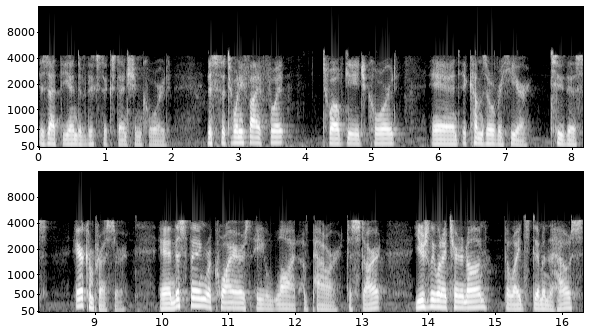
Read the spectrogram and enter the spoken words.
is at the end of this extension cord. This is a 25 foot, 12 gauge cord, and it comes over here to this air compressor. And this thing requires a lot of power to start. Usually when I turn it on, the lights dim in the house,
